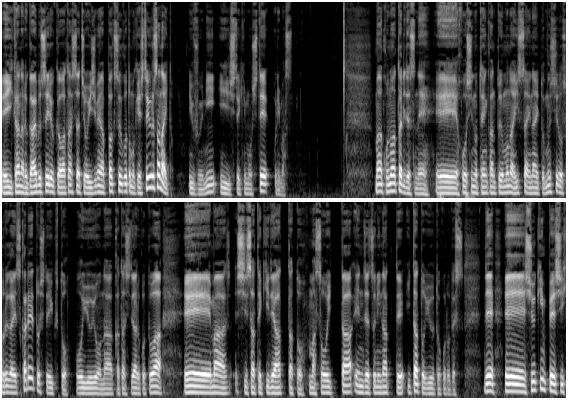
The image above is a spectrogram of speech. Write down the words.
えー、いかなる外部勢力が私たちをいじめ圧迫することも決して許さないと。いうふうに指摘もしております。まあ、このあたりですね、えー、方針の転換というものは一切ないと、むしろそれがエスカレートしていくと。いうような形であることは、えー、まあ、示唆的であったと、まあ、そういった演説になっていたというところです。で、えー、習近平氏一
